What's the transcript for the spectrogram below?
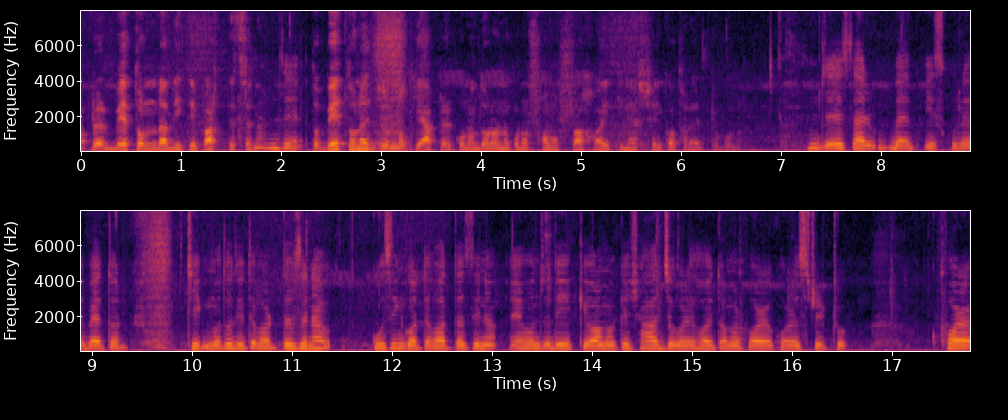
আপনার বেতনটা দিতে পারতেছে না। যে তো বেতনের জন্য কি আপনার কোনো ধরনের কোনো সমস্যা হয় কিনা? সেই কথাটা একটু বলুন। যে স্যার স্কুলে বেতন ঠিক মতো দিতে পারতেছে না কোচিং করতে পারতেছি না। এখন যদি কেউ আমাকে সাহায্য করে হয়তো আমার পড়ার খরচটা একটু পড়া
